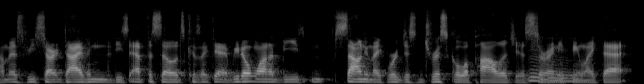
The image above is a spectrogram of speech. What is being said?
um, as we start diving into these episodes. Because again, we don't want to be sounding like we're just Driscoll apologists or anything like that.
